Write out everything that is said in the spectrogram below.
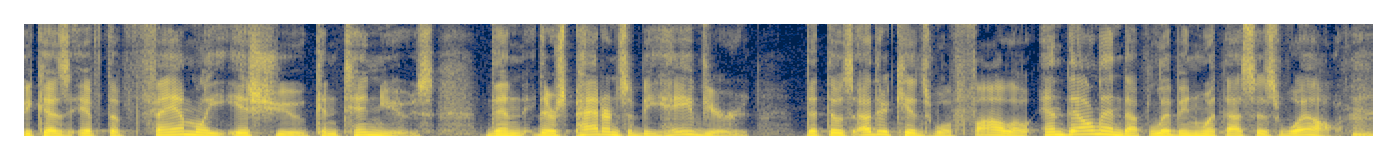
Because if the family issue continues, then there's patterns of behavior that those other kids will follow and they'll end up living with us as well. Hmm.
